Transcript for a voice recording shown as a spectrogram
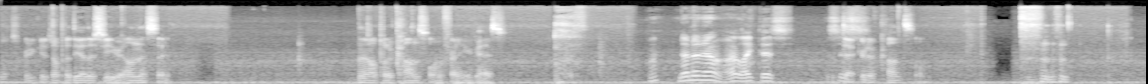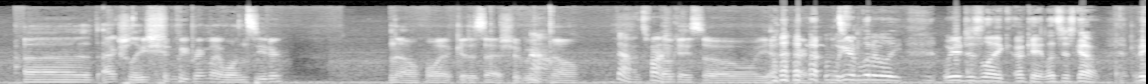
looks pretty good. I'll put the other seat on this side. Then I'll put a console in front of you guys. What? No, no, no. I like this. This is Decorative console. uh, actually, should we bring my one seater? No. What good is that? Should we? No. No, it's fine. Okay, so yeah. that's we're fine. literally, we're just like, okay, let's just go. Okay,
